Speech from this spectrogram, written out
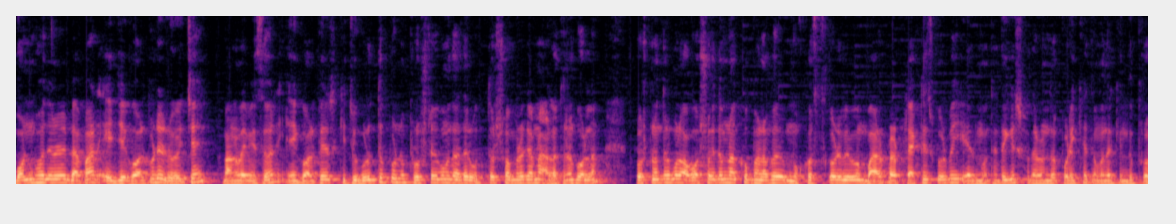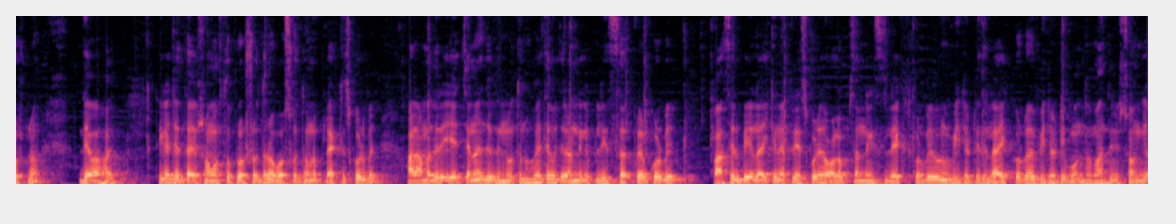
বনভোজনের ব্যাপার, এই যে গল্পটি রয়েছে, বাংলা বিষয়ের এই গল্পের কিছু গুরুত্বপূর্ণ প্রশ্ন এবং তাদের উত্তর সম্পর্কে আমরা আলোচনা করলাম। প্রশ্নোত্তরগুলো অবশ্যই তোমরা খুব ভালোভাবে মুখস্থ করবে এবং বারবার প্র্যাকটিস করবে, এর মধ্যে থেকে সাধারণত পরীক্ষায় তোমাদের কিন্তু প্রশ্ন দেওয়া হয়, ঠিক আছে? তাই সমস্ত প্রশ্নোত্তর অবশ্যই তোমরা প্র্যাকটিস করবে। আর আমাদের এই চ্যানেল যদি নতুন হয়ে থাকে চ্যানেলটিকে প্লিজ সাবস্ক্রাইব করবে, পাশের বেল আইকনে প্রেস করে অল অপশানটিকে সিলেক্ট করবে এবং ভিডিওটিতে লাইক করবে ভিডিওটি বন্ধু বান্ধবীর সঙ্গে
